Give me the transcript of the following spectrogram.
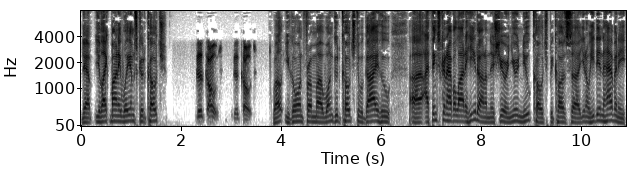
Yeah, you like Monty Williams, good coach. Good coach, good coach. Well, you're going from uh, one good coach to a guy who uh, I think is going to have a lot of heat on him this year, and you're a new coach because uh, you know he didn't have any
